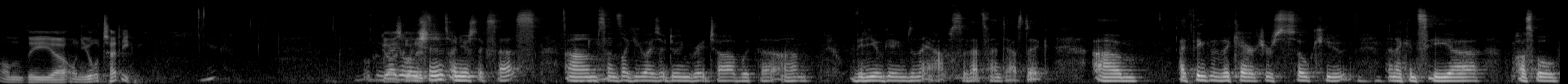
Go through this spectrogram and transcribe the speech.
on, the, uh, on your teddy? Well, You guys got any- congratulations on your success. Um, sounds like you guys are doing a great job with the um, video games and the apps, so that's fantastic. Um, I think that the character is so cute, and I can see uh, possible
